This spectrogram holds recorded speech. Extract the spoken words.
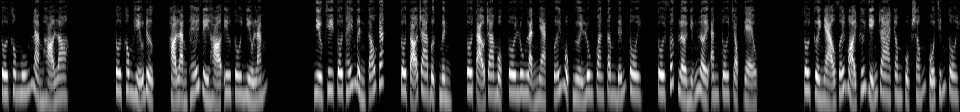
tôi không muốn làm họ lo. Tôi không hiểu được, họ làm thế vì họ yêu tôi nhiều lắm. Nhiều khi tôi thấy mình cáu gắt, tôi tỏ ra bực mình, tôi tạo ra một tôi luôn lạnh nhạt với một người luôn quan tâm đến tôi, tôi phớt lờ những lời anh tôi chọc ghẹo. Tôi cười nhạo với mọi thứ diễn ra trong cuộc sống của chính tôi.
